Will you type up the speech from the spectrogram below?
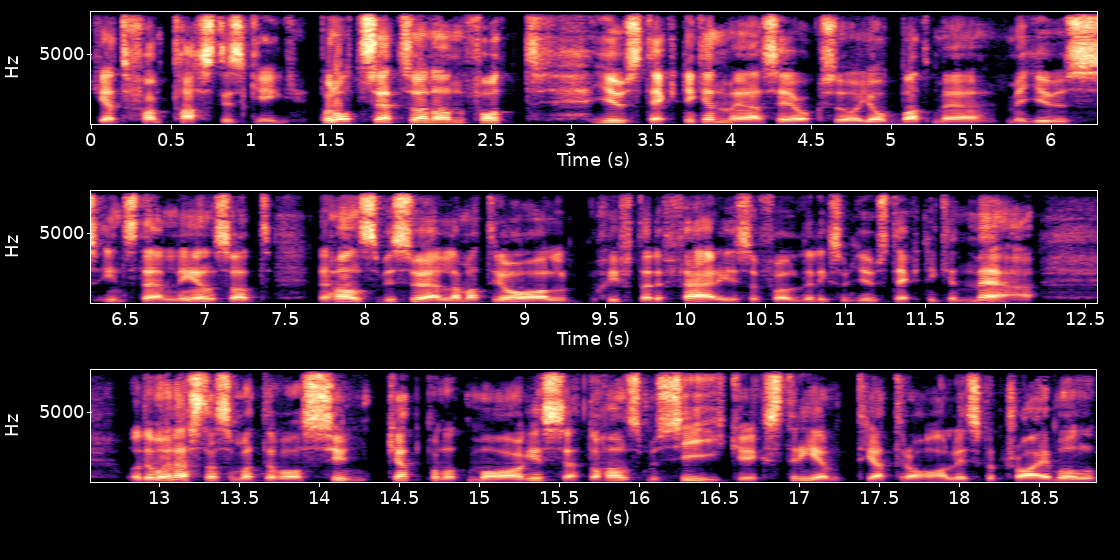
Helt fantastisk gig. På något sätt så har han fått ljustekniken med sig också jobbat med, med ljusinställningen så att när hans visuella material skiftade färg så följde liksom ljustekniken med. Och det var nästan som att det var synkat på något magiskt sätt. Och hans musik är extremt teatralisk och tribal.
